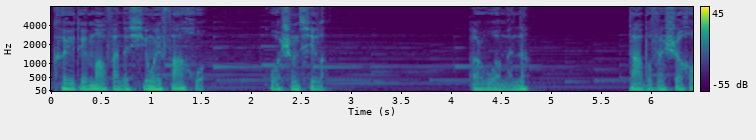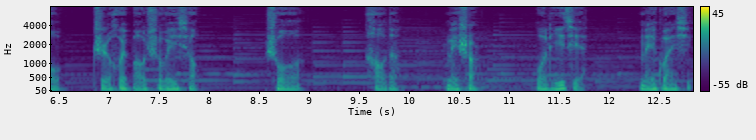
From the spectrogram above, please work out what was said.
可以对冒犯的行为发火，我生气了。而我们呢，大部分时候只会保持微笑，说好的，没事儿。我理解，没关系。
